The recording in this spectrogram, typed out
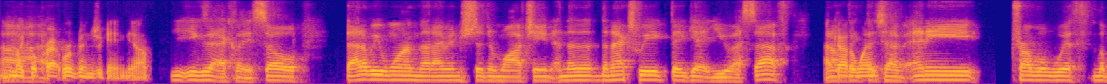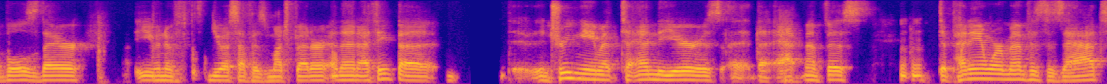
Michael Uh, Pratt revenge game, yeah. Exactly. So that'll be one that I'm interested in watching. And then the next week they get USF. I don't Gotta think win. they should have any trouble with the Bulls there, even if USF is much better. And then I think the intriguing game at, to end the year is uh, the at Memphis. Mhm. Depending on where Memphis is at,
